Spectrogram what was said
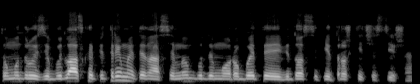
Тому, друзі, будь ласка, підтримайте нас, і ми будемо робити відосики трошки частіше.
